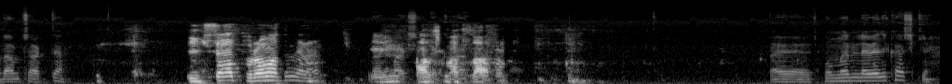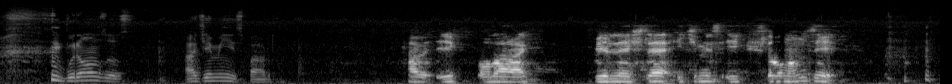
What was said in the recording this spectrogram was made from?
Adam çaktı. İlk saat vuramadım ya lan. Elim Bak şimdi alışması ben- lazım. Evet. Bunların leveli kaç ki? Bronzuz. Acemiyiz pardon. Abi ilk olarak birleşle ikimiz ilk üçte olmamız iyi.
